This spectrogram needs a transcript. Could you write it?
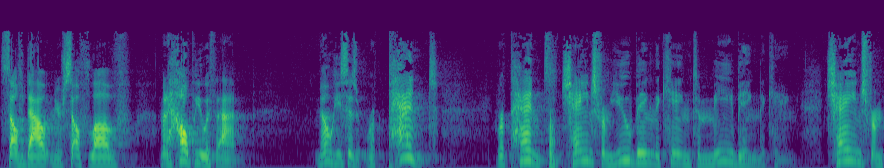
self doubt and your self love. I'm going to help you with that. No, he says, repent. Repent. Change from you being the king to me being the king. Change from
